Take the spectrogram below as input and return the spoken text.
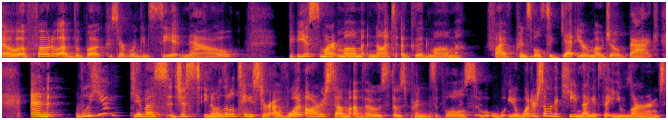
a photo of the book so everyone can see it now. Be a smart mom, not a good mom. Five principles to get your mojo back. And will you give us just you know a little taster of what are some of those those principles you know what are some of the key nuggets that you learned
